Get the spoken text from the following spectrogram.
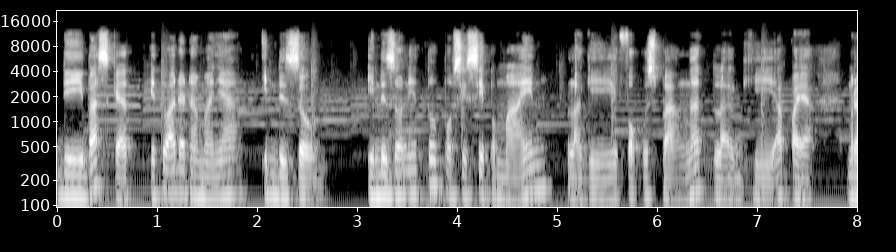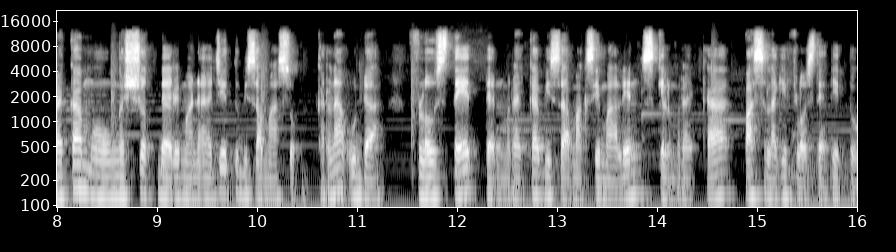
di basket itu ada namanya in the zone. In the zone itu posisi pemain lagi fokus banget, lagi apa ya? Mereka mau nge-shoot dari mana aja itu bisa masuk karena udah flow state dan mereka bisa maksimalin skill mereka pas lagi flow state itu.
